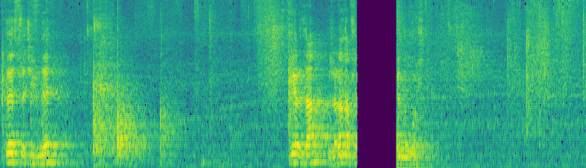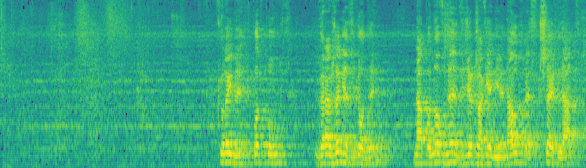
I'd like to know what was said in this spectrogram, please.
Kto jest przeciwny? Stwierdzam, że Rada przyjęła jednogłośnie. Kolejny podpunkt. Wyrażenie zgody na ponowne wydzierżawienie na okres trzech lat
